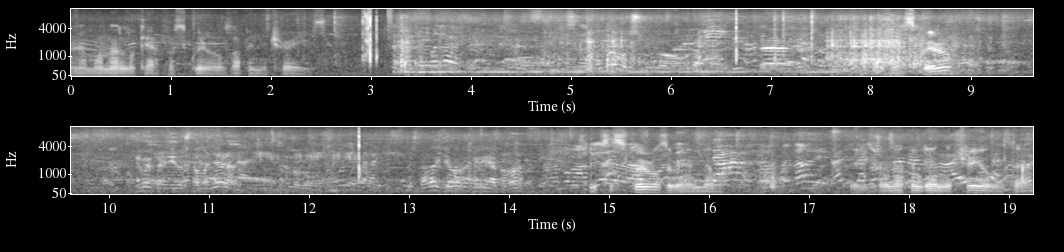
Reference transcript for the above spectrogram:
And I'm on the lookout for squirrels up in the trees. Squirrel. Heaps the squirrels around now. They just run up and down the tree all day.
